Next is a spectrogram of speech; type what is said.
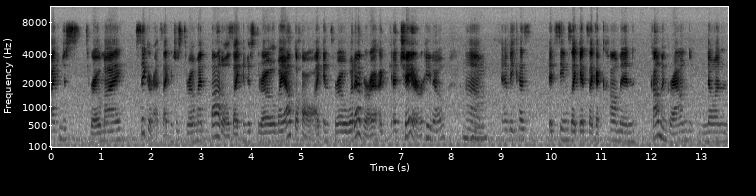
I can just throw my cigarettes. I can just throw my bottles. I can just throw my alcohol. I can throw whatever, a, a chair, you know. Mhm. Um, and because it seems like it's like a common common ground, no one,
